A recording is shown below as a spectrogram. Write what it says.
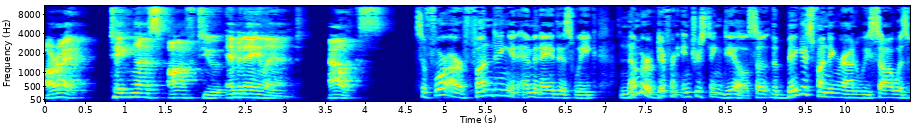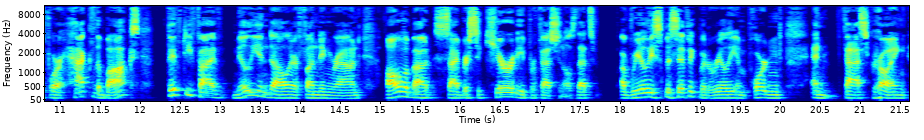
All right, taking us off to M&A land. Alex. So for our funding in M&A this week, a number of different interesting deals. So the biggest funding round we saw was for Hack the Box, $55 million funding round, all about cybersecurity professionals. That's a really specific but really important and fast growing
